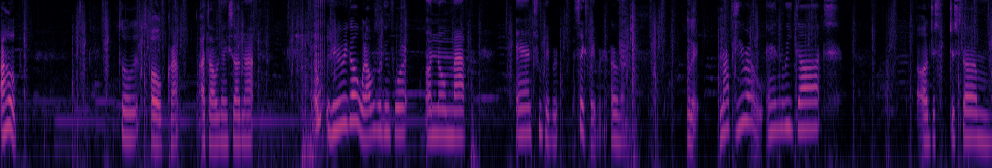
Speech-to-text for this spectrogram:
I hope. So let's. Oh crap! I thought I was gonna start that. Oh, here we go. What I was looking for: unknown map and two paper, six paper. I don't know. Okay, map zero, and we got. Uh, just, just um,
